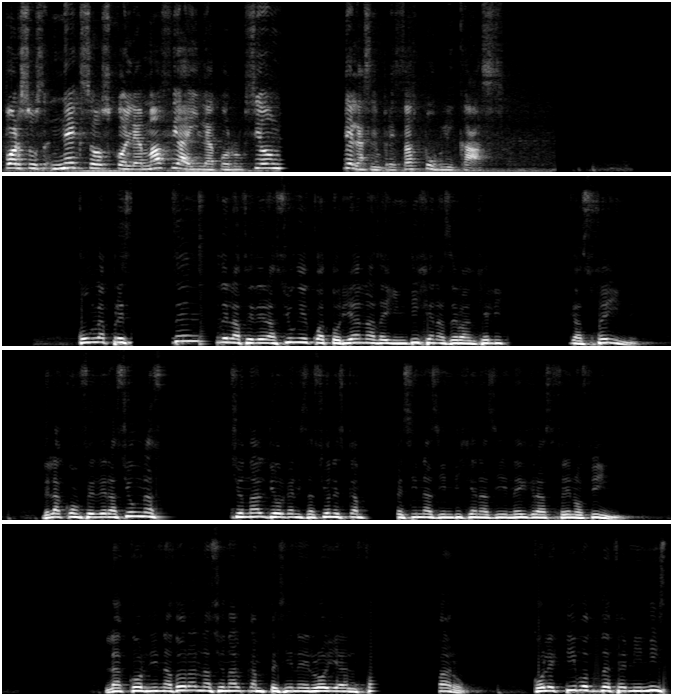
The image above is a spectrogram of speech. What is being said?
por sus nexos con la mafia y la corrupción de las empresas públicas. Con la presencia de la Federación Ecuatoriana de Indígenas Evangélicas FEINE, de la Confederación Nacional de Organizaciones Campesinas Indígenas y Negras FENOCIN, la Coordinadora Nacional Campesina Eloya Alfaro, colectivos de feministas,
